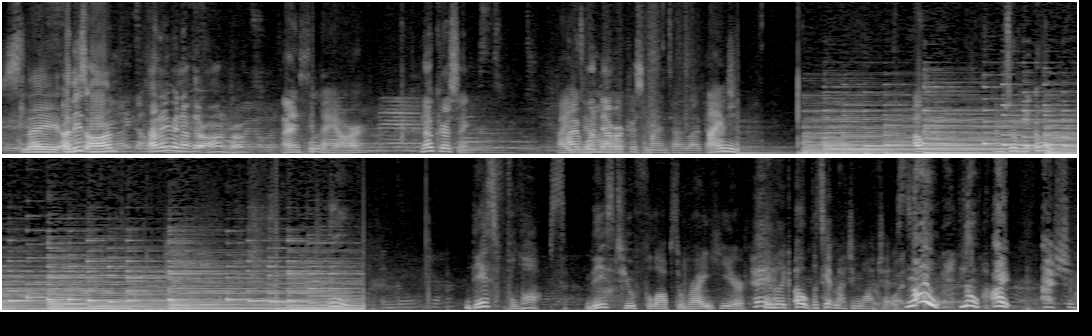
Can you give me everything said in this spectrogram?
Slay. Are these on? I don't even know if they're on, bro. I think they are. No cursing. I, would don't. never curse in my entire life. I've I'm. actually- Oh, I'm so mean. Ooh. Ooh. These flops, these two flops right here. They Hey. were like, oh, let's get matching watches. No, no, I, Ashton,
